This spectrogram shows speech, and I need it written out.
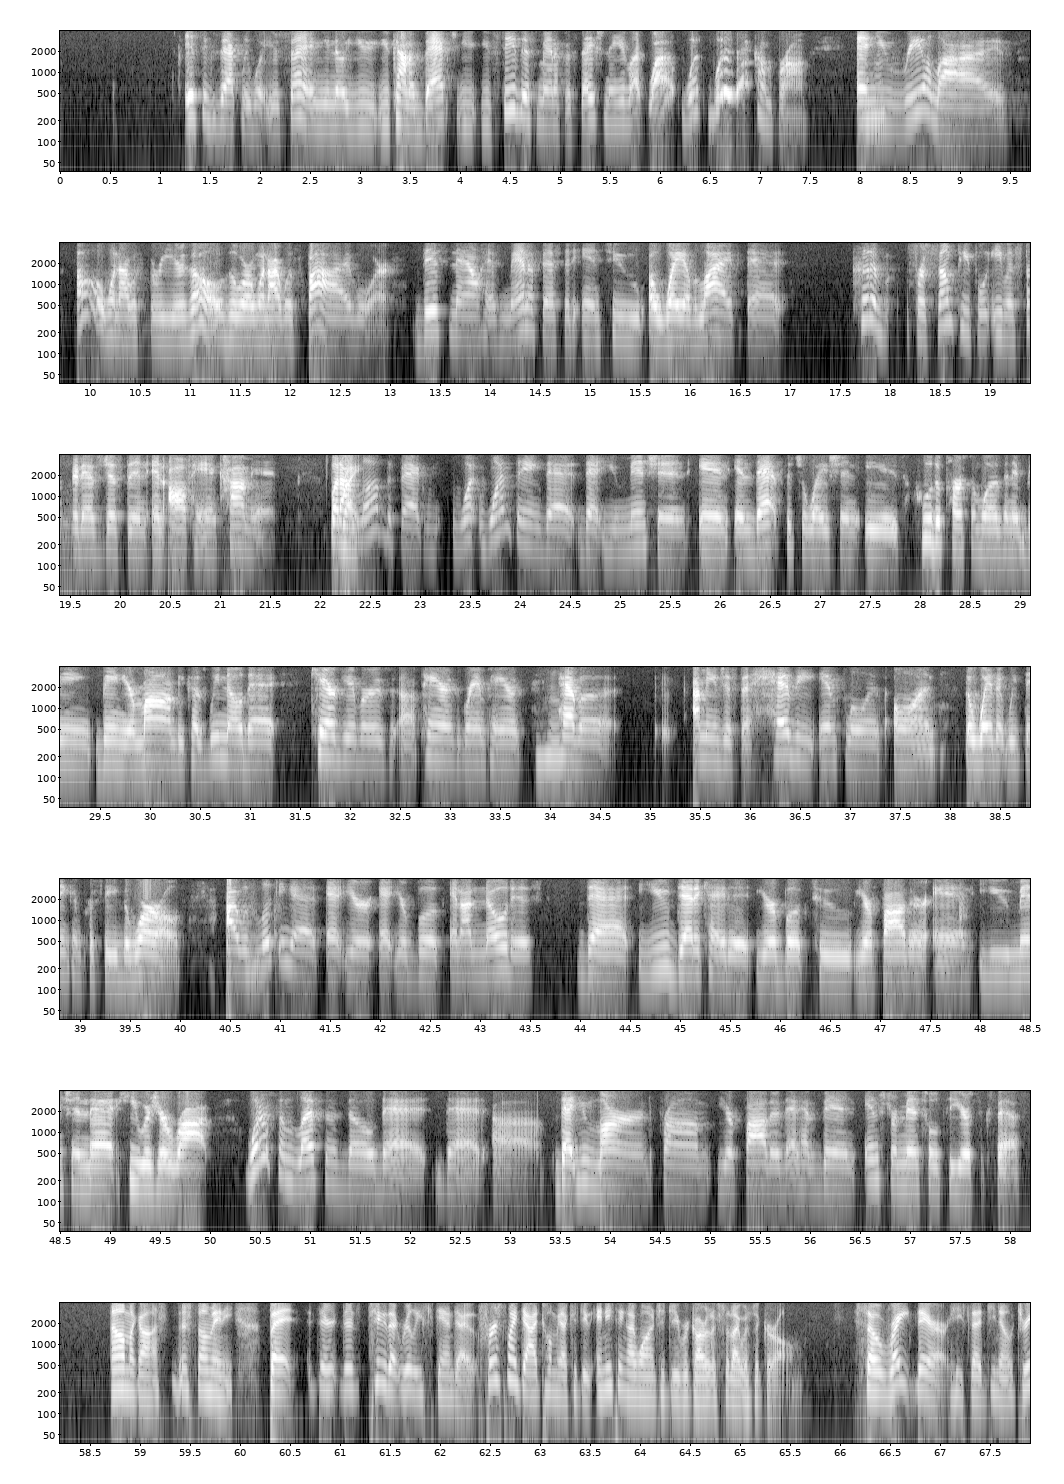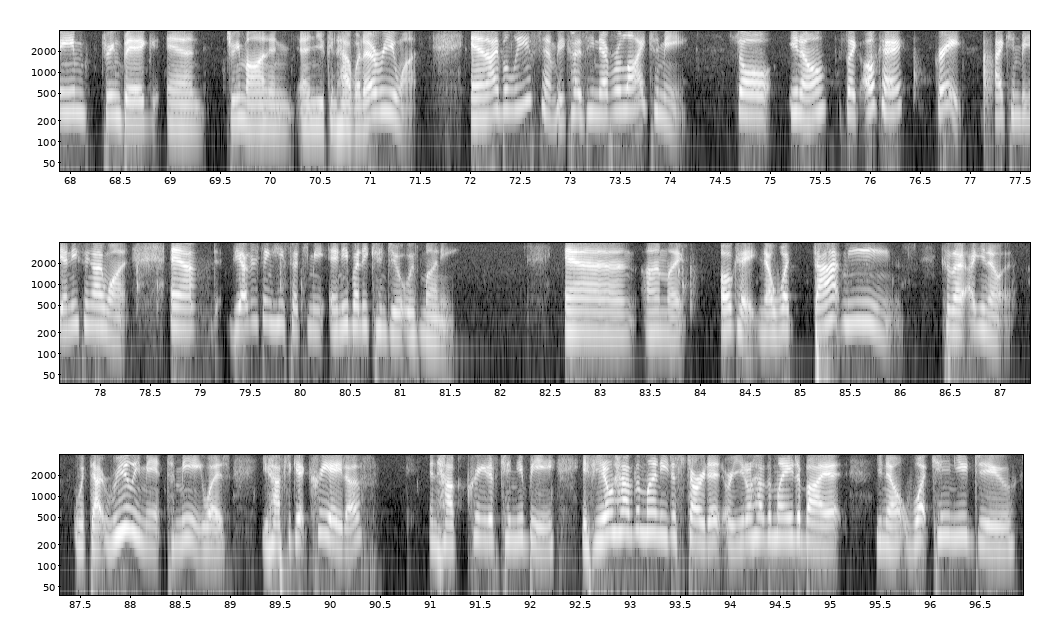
it's exactly what you're saying. You know you you kind of back you, you see this manifestation and you're like what what what does that come from? And mm-hmm. you realize oh when i was three years old or when i was five or this now has manifested into a way of life that could have, for some people, even started as just an, an offhand comment. But right. I love the fact one one thing that that you mentioned in in that situation is who the person was and it being being your mom because we know that caregivers, uh, parents, grandparents mm-hmm. have a I mean just a heavy influence on the way that we think and perceive the world. I was mm-hmm. looking at at your at your book and I noticed that you dedicated your book to your father and you mentioned that he was your rock what are some lessons though that that uh, that you learned from your father that have been instrumental to your success? Oh my gosh, there's so many, but there, there's two that really stand out. First, my dad told me I could do anything I wanted to do, regardless that I was a girl. So right there, he said, you know, dream, dream big, and dream on, and and you can have whatever you want. And I believed him because he never lied to me. So you know, it's like okay, great. I can be anything I want. And the other thing he said to me, anybody can do it with money. And I'm like, okay, now what that means, because I, you know, what that really meant to me was you have to get creative. And how creative can you be? If you don't have the money to start it or you don't have the money to buy it, you know, what can you do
